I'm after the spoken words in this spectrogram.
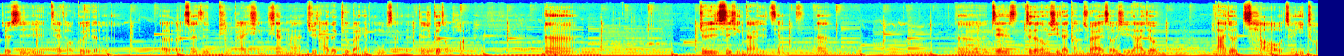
就是蔡桃贵的，呃，算是品牌形象嘛，就是他的 Q 版人物啥的，就是各种画。那就是事情大概是这样子。那。呃，这件这个东西在刚出来的时候，其实大家就大家就吵成一团，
